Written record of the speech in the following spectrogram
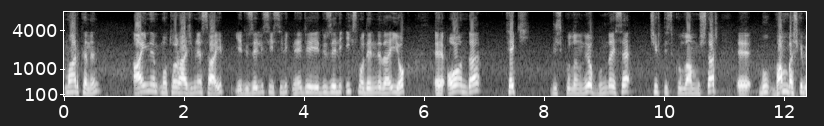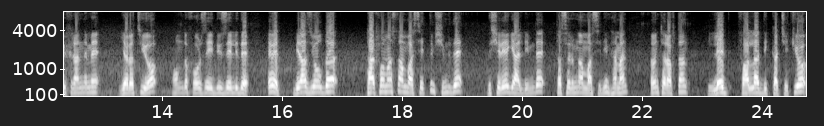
markanın aynı motor hacmine sahip 750 cc'lik NC750X modelinde dahi yok. Ee, o onda tek disk kullanılıyor. Bunda ise çift disk kullanmışlar. Ee, bu bambaşka bir frenleme yaratıyor Honda Forza 750'de. Evet biraz yolda performanstan bahsettim. Şimdi de dışarıya geldiğimde tasarımdan bahsedeyim. Hemen ön taraftan LED farlar dikkat çekiyor.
